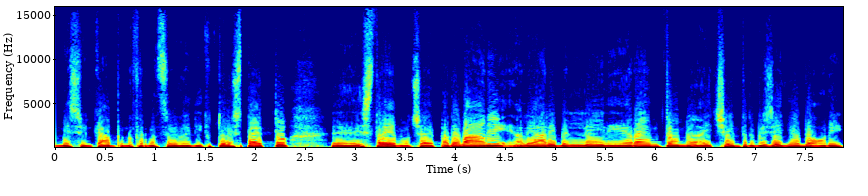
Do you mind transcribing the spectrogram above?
messo in campo una formazione di tutto rispetto, eh, estremo c'è Padovani, alle ali Bellini e Renton, ai centri Bisegno e Boni,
